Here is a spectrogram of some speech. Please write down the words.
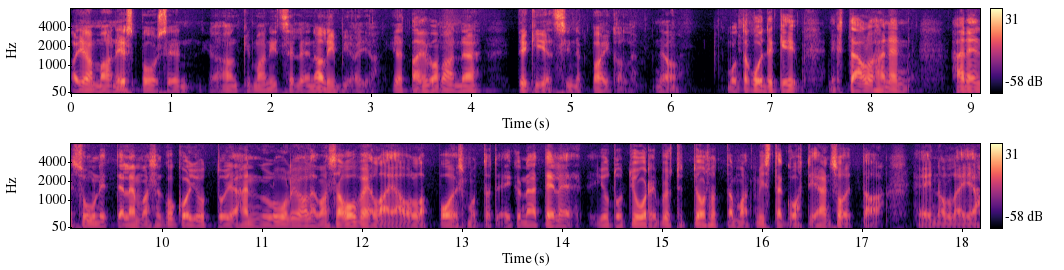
ajamaan Espooseen ja hankkimaan itselleen alibia ja jättänyt Aivan. vaan nämä tekijät sinne paikalle. Joo, mutta kuitenkin, eikö tämä ollut hänen, hänen suunnittelemassa koko juttu ja hän luuli olevansa ovella ja olla pois, mutta eikö nämä telejutut juuri pystytty osoittamaan, että mistä kohti hän soittaa Heinolle ja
